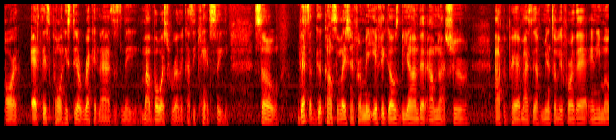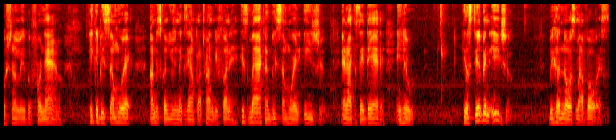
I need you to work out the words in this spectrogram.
Or at this point, he still recognizes me, my voice rather, because he can't see. So that's a good consolation for me. If it goes beyond that, I'm not sure. I prepared myself mentally for that and emotionally, but for now, he could be somewhere, I'm just going to use an example. I'm trying to be funny. His mind can be somewhere in Egypt. And I can say, Daddy. And he'll, he'll still be in Egypt, but he'll know it's my voice.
